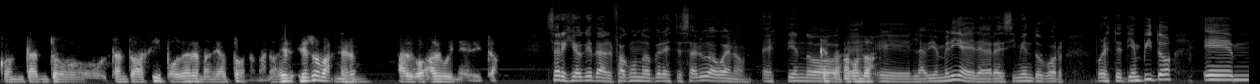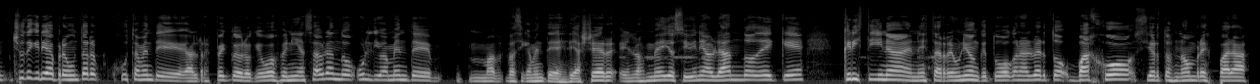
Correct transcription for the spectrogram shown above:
con tanto tanto así poder de manera autónoma, ¿no? E- Eso va a ser algo algo inédito. Sergio, ¿qué tal? Facundo Pérez te saluda. Bueno, extiendo eh, eh, la bienvenida y el agradecimiento por, por este tiempito. Eh, yo te quería preguntar justamente al respecto de lo que vos venías hablando. Últimamente, ma- básicamente desde ayer, en los medios se viene hablando de que Cristina, en esta reunión que tuvo con Alberto, bajó ciertos nombres para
